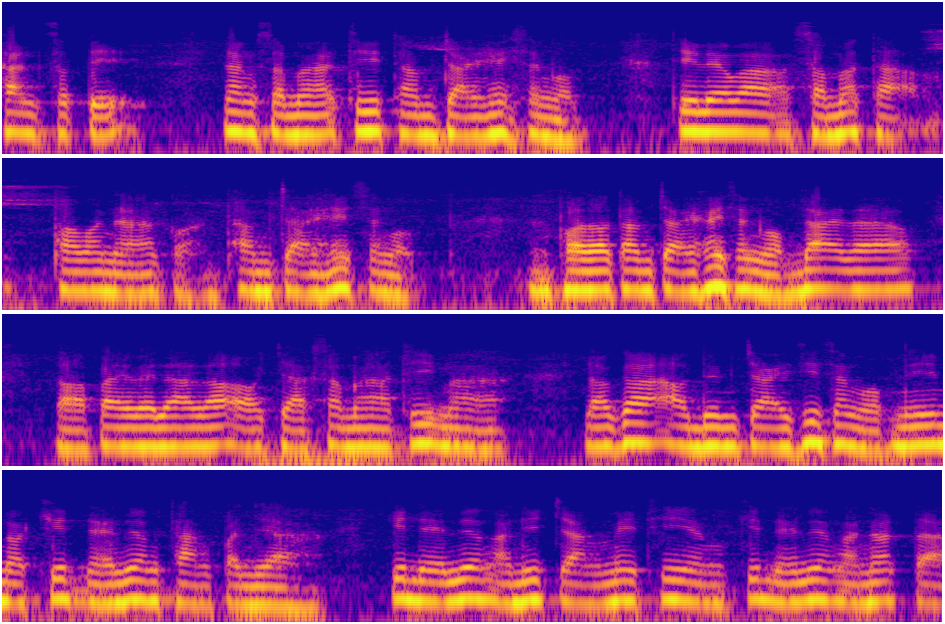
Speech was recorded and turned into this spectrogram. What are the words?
ขั้นสตินั่งสมาธิทำใจให้สงบ ที่เรียกว่าสมถะภาวนาก่อนทำใจให้สงบ พอเราทำใจให้สงบได้แล้ว ต่อไปเวลาเราออกจากสมาธิมาเราก็เอาดึงใจที่สงบนี้มาคิดในเรื่องทางปัญญา คิดในเรื่องอนิจจังไม่เที่ยง คิดในเรื่องอนัตตา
